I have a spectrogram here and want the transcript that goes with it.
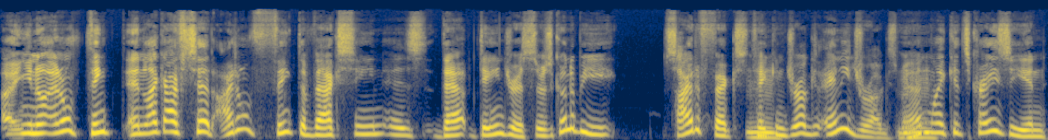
Uh, you know, I don't think, and like I've said, I don't think the vaccine is that dangerous. There's going to be side effects Mhm. taking drugs, any drugs, man. Mhm. Like it's crazy, and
